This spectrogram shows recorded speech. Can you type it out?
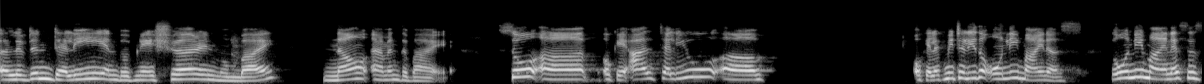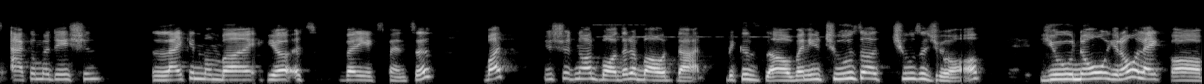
uh, lived in Delhi and Bhubaneswar in Mumbai. Now I'm in Dubai. So, uh, okay, I'll tell you. Uh, okay, let me tell you the only minus. The only minus is accommodation. Like in Mumbai, here it's very expensive, but you should not bother about that because uh, when you choose a choose a job, you know, you know, like uh,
